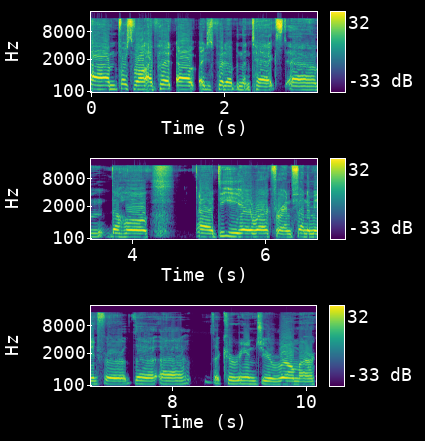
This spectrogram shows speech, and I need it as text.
Um, first of all, I put up, I just put up in the text um, the whole uh, DEA work for amphetamine for the uh, the Korean Jew Romer,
